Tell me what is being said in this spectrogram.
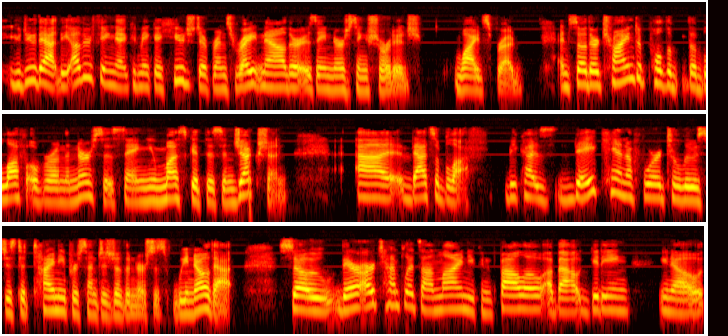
you do that. The other thing that could make a huge difference right now, there is a nursing shortage widespread. And so they're trying to pull the, the bluff over on the nurses, saying, you must get this injection. Uh, that's a bluff because they can't afford to lose just a tiny percentage of the nurses. We know that. So there are templates online you can follow about getting, you know,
